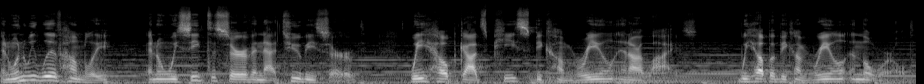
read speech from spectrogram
And when we live humbly and when we seek to serve and not to be served, we help God's peace become real in our lives. We help it become real in the world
